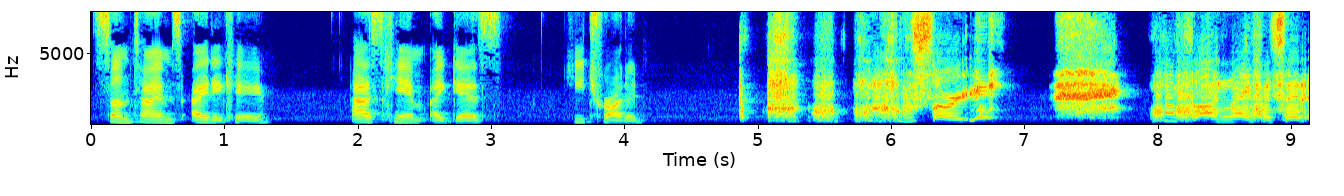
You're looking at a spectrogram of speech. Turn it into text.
Sometimes I decay. Ask him, I guess. He trotted. I'm sorry. He saw a knife and said,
